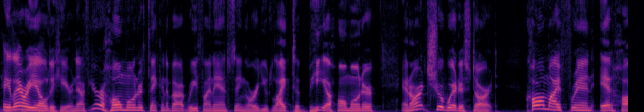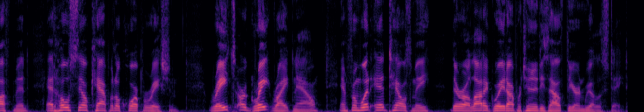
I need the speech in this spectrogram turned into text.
Hey, Larry Elder here. Now, if you're a homeowner thinking about refinancing or you'd like to be a homeowner and aren't sure where to start, call my friend Ed Hoffman at Wholesale Capital Corporation. Rates are great right now, and from what Ed tells me, there are a lot of great opportunities out there in real estate.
